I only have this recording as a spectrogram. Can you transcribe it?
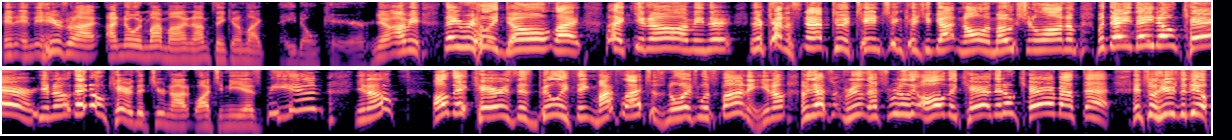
And, and here's what I, I know in my mind. I'm thinking, I'm like, they don't care. You know, I mean, they really don't. Like, like you know, I mean, they're they're kind of snapped to attention because you gotten all emotional on them, but they they don't care. You know, they don't care that you're not watching ESPN. You know, all they care is does Billy think my flatulence noise was funny? You know, I mean that's really that's really all they care. They don't care about that. And so here's the deal:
